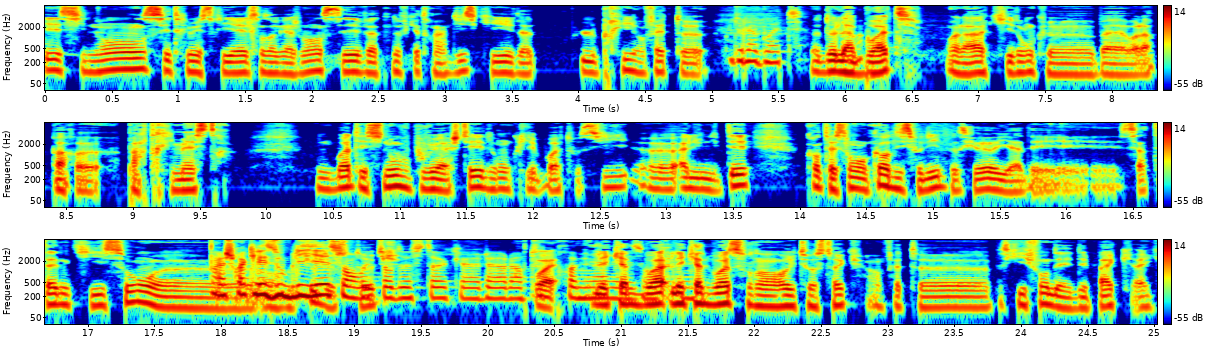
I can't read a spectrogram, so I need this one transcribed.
et sinon c'est trimestriel sans engagement c'est 29,90 qui est la- le prix en fait euh, De la boîte. de la boîte voilà qui est donc bah, voilà par par trimestre une boîte et sinon vous pouvez acheter donc les boîtes aussi euh, à l'unité quand elles sont encore disponibles parce que il y a des certaines qui sont euh, Ouais, je crois que les oubliés de sont en rupture de stock. euh, leur, leur toute Ouais, première. les quatre boîtes, les quatre boîtes sont en rupture stock en fait parce qu'ils font des, des packs avec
